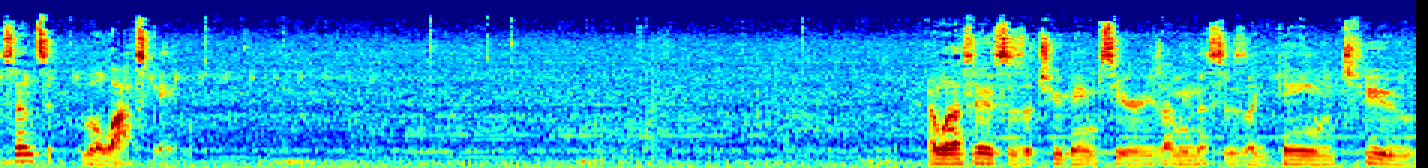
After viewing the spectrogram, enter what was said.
since the last game. And when I say this is a two game series, I mean this is a game two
